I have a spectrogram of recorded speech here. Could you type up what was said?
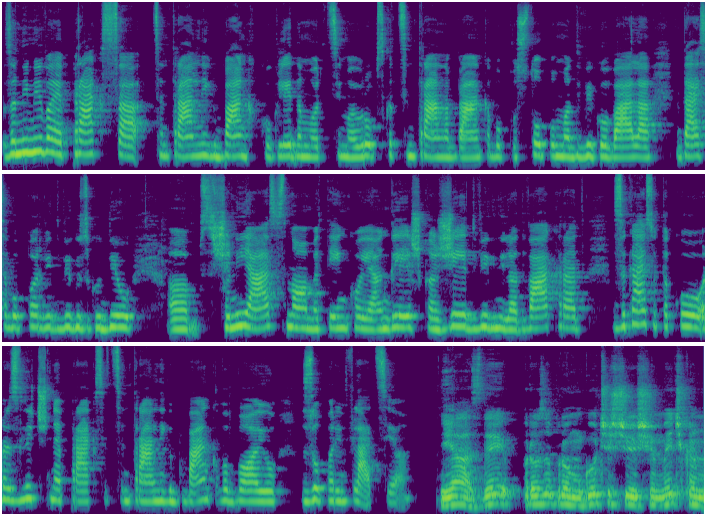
Zanimiva je praksa centralnih bank, ko gledamo, recimo Evropska centralna banka bo postopoma dvigovala, kdaj se bo prvi dvig zgodil, eh, še ni jasno, medtem ko je Angliška že dvignila dvakrat. Zakaj so tako različne prakse centralnih bank v boju zoper inflacijo? Ja, zdaj, pravzaprav, mogoče še, še mečkam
